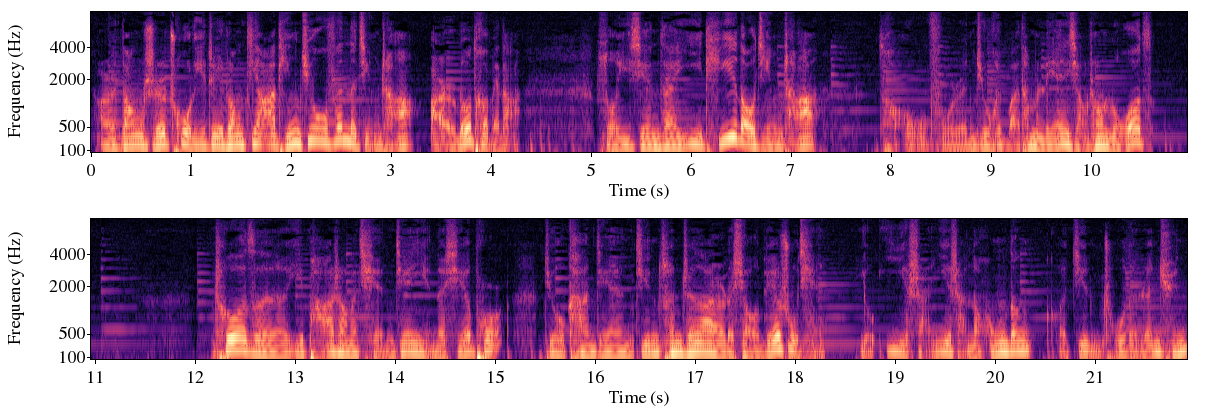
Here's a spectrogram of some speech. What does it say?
而当时处理这桩家庭纠纷的警察耳朵特别大，所以现在一提到警察，曹夫人就会把他们联想成骡子。车子一爬上了浅间引的斜坡，就看见金村真二的小别墅前有一闪一闪的红灯和进出的人群，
